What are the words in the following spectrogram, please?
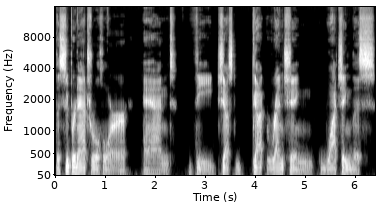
the supernatural horror and the just gut wrenching watching this,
